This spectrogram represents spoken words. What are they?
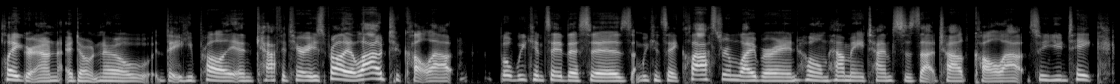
playground. I don't know that he probably in cafeteria he's probably allowed to call out, but we can say this is we can say classroom, library, and home. How many times does that child call out? So you take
